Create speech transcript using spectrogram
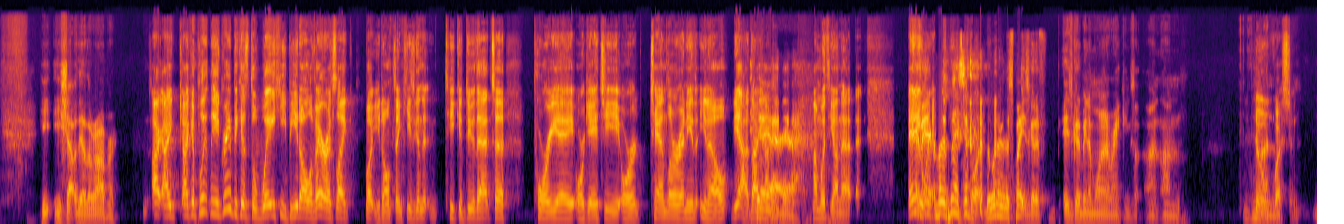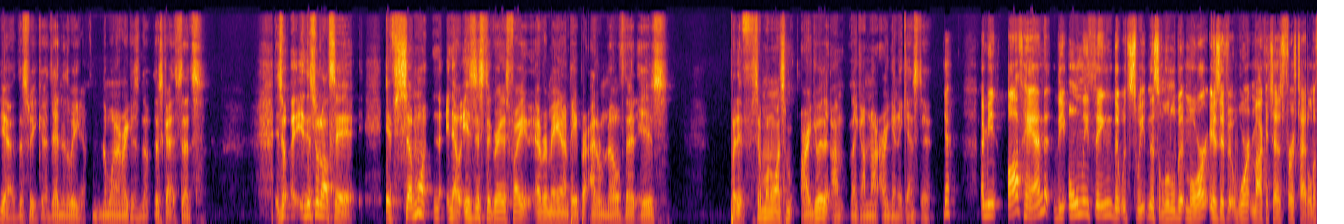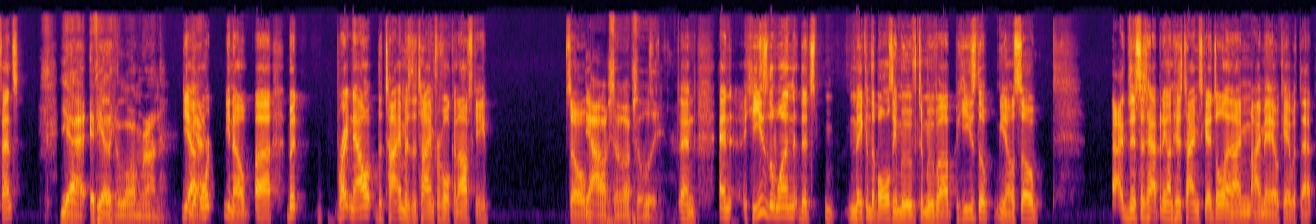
he, he shot with the other robber. I, I I completely agree because the way he beat Oliveira, it's like, what you don't think he's gonna he could do that to Poirier or Gaethje or Chandler or any of the, you know? Yeah, I, yeah, I'm, yeah. I'm with you on that. I Anyway, mean, but plain simple. The winner of this fight is gonna is gonna be number one in the rankings on, on no on- question. yeah this week at the end of the week. Yeah. Number one in rankings. This guy. So that's so. uh, This is what I'll say. If someone, you know, is this the greatest fight ever made on paper? I don't know if that is. But if someone wants to argue with it, I'm like I'm not arguing against it. Yeah. I mean, offhand, the only thing that would sweeten this a little bit more is if it weren't Makhachev's first title defense. Yeah, if he had like a long run. Yeah, Yeah. or you know, uh, but right now the time is the time for Volkanovski. So Yeah, oh, so absolutely. and and he's the one that's making the ballsy move to move up. He's the you know so uh, this is happening on his time schedule, and I'm I'm a okay with that.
